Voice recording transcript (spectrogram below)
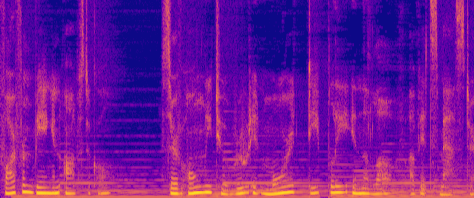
far from being an obstacle, serve only to root it more deeply in the love of its Master.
